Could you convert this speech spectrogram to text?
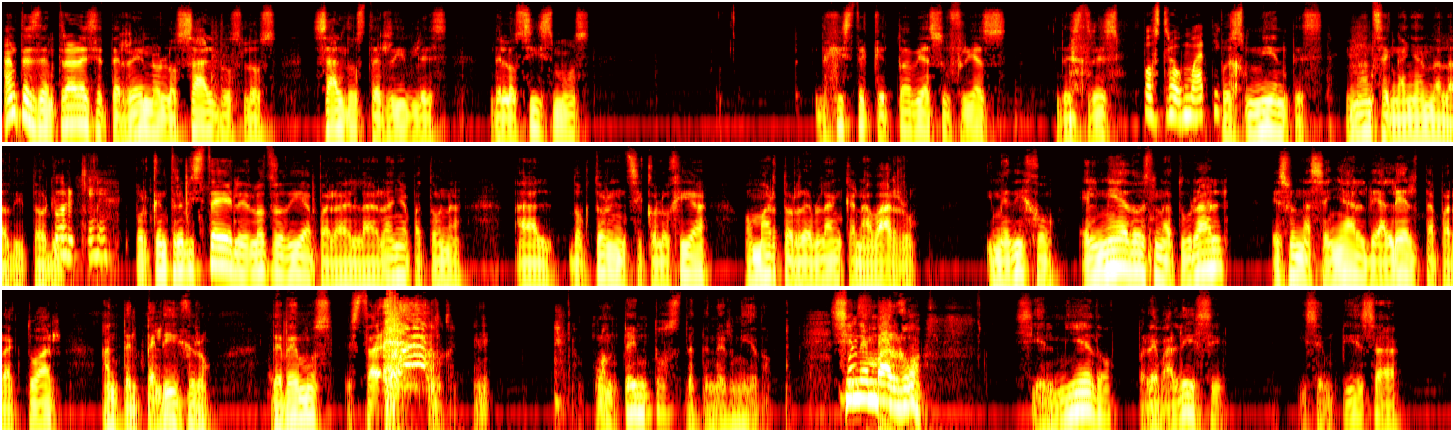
Antes de entrar a ese terreno, los saldos, los saldos terribles de los sismos, dijiste que todavía sufrías de estrés postraumático. Pues mientes y no andes engañando al auditorio. ¿Por qué? Porque entrevisté el, otro día para la araña patona al doctor en psicología Omar Torreblanca Navarro y me dijo, el miedo es natural, es una señal de alerta para actuar ante el peligro. Debemos estar contentos de tener miedo. Sin embargo, si el miedo prevalece y se empieza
